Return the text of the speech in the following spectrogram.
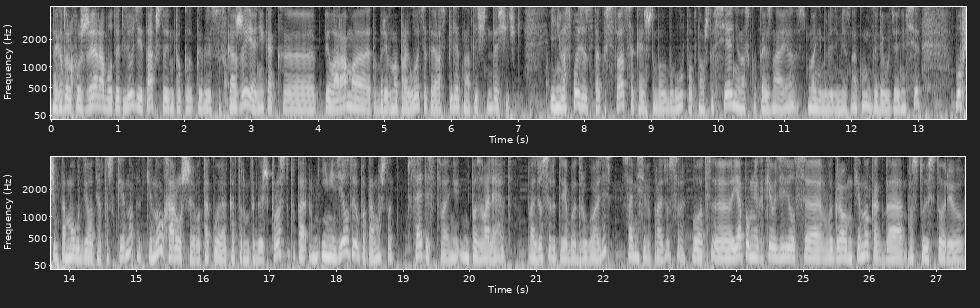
на которых уже работают люди так, что им только, как говорится, скажи, и они как э, пилорама это бревно проглотят и распилят на отличные дощечки. И не воспользоваться такой ситуацией, конечно, было бы глупо, потому что все они, насколько я знаю, я с многими людьми знаком в Голливуде, они все, в общем-то, могут делать авторское кино, кино хорошее, вот такое, о котором ты говоришь, просто потому, и не делают его, потому что обстоятельства не, не позволяют. Продюсеры требуют другого, а здесь сами себе продюсеры. Вот. Э, я помню, как я удивился в игровом кино, когда простую историю историю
